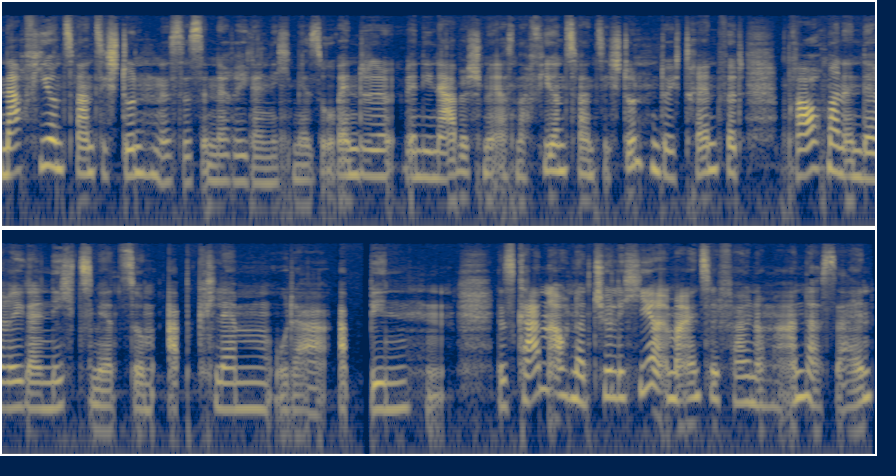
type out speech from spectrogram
Nach 24 Stunden ist es in der Regel nicht mehr so. Wenn, du, wenn die Nabelschnur erst nach 24 Stunden durchtrennt wird, braucht man in der Regel nichts mehr zum Abklemmen oder Abbinden. Das kann auch natürlich hier im Einzelfall nochmal anders sein.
